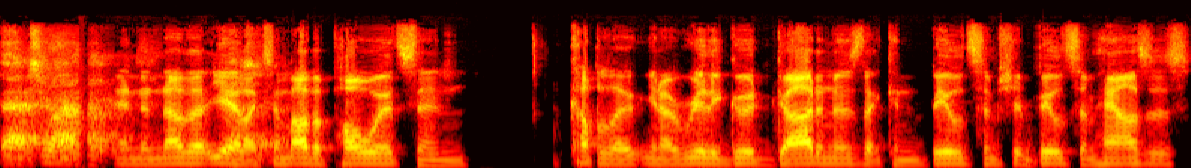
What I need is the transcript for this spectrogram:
that's right and another yeah like some other poets and couple of you know really good gardeners that can build some shit, build some houses.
